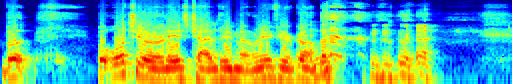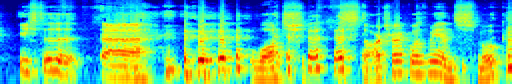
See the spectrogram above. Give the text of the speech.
But but what's your earliest childhood memory of your granddad? He used to uh, watch Star Trek with me and smoke. we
